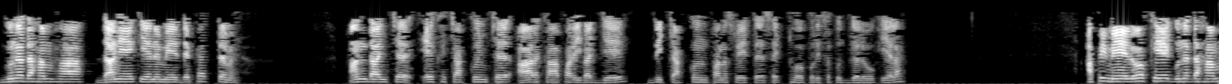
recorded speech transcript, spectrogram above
ගුණදහම් හා ධනය කියන මේ දෙපැත්තම අන්දංච ඒක චක්කුංච ආරකා පරිවජ්ජේ දිචක්කුන් පනස්වේත සෙට්ඨෝ පුරිස පුද්ගලෝ කියලා අපි මේ ලෝකයේ ගුණදහම්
